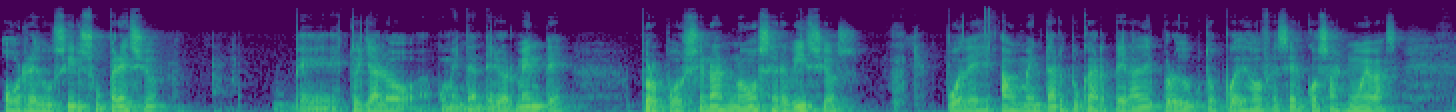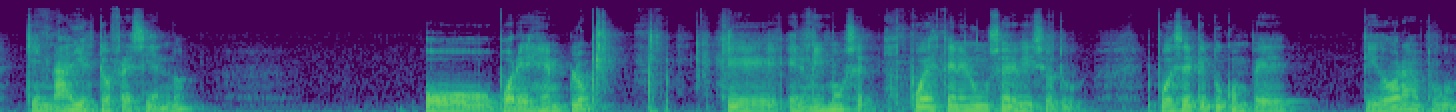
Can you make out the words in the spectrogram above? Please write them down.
o reducir su precio, eh, esto ya lo comenté anteriormente. Proporcionar nuevos servicios, puedes aumentar tu cartera de productos, puedes ofrecer cosas nuevas que nadie esté ofreciendo. O, por ejemplo, que el mismo puedes tener un servicio tú. Puede ser que tu competidora, tu,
